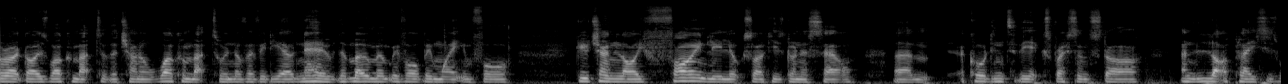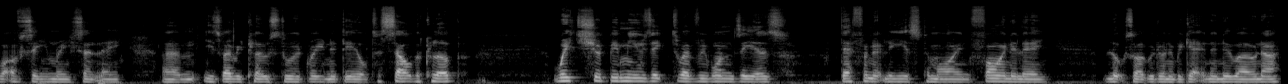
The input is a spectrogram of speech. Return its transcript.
Alright guys, welcome back to the channel, welcome back to another video. Now, the moment we've all been waiting for. Guochuan Lai finally looks like he's going to sell. Um, according to the Express and Star and a lot of places what I've seen recently, um, he's very close to agreeing a deal to sell the club. Which should be music to everyone's ears. Definitely is to mine. Finally, looks like we're going to be getting a new owner.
